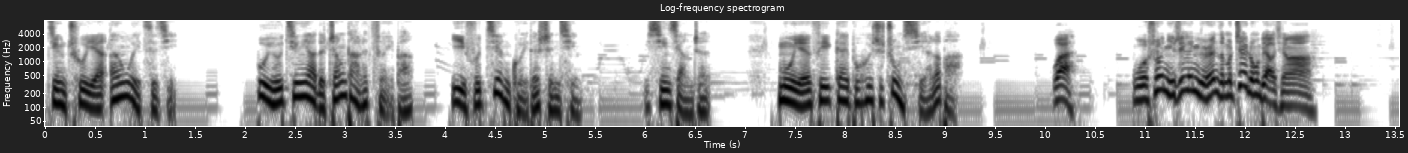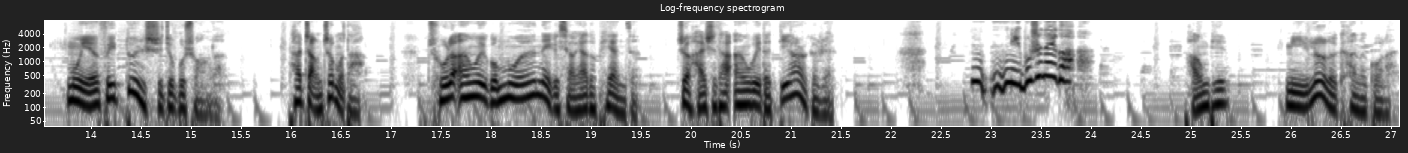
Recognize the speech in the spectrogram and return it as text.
竟出言安慰自己，不由惊讶的张大了嘴巴，一副见鬼的神情，心想着：穆言飞该不会是中邪了吧？喂，我说你这个女人怎么这种表情啊？穆言飞顿时就不爽了，他长这么大，除了安慰过穆恩那个小丫头片子，这还是他安慰的第二个人。你你不是那个？旁边，米乐乐看了过来，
